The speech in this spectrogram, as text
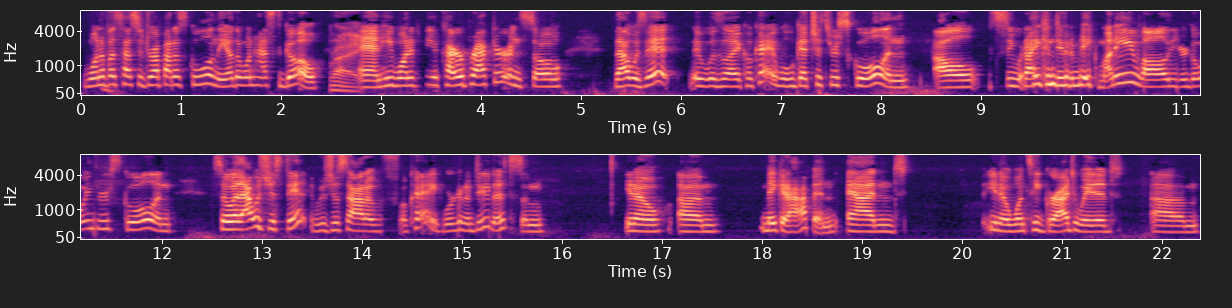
one of us has to drop out of school and the other one has to go. Right. And he wanted to be a chiropractor and so that was it. It was like okay we'll get you through school and i'll see what i can do to make money while you're going through school. And so that was just it. It was just out of okay we're going to do this and you know um, make it happen. And you know once he graduated um,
